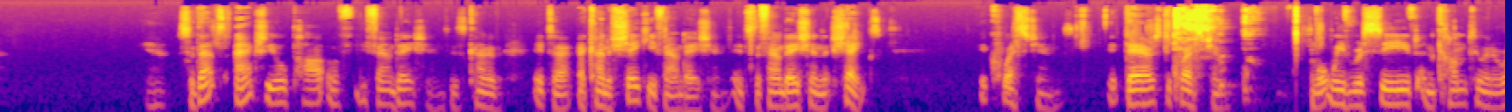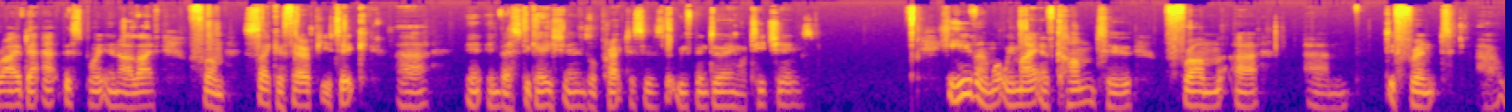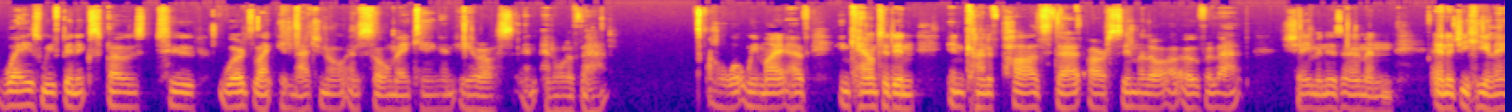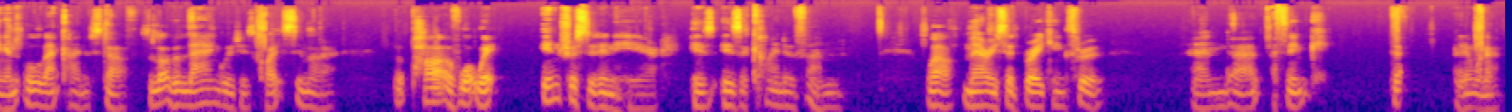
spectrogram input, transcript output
Yeah. So that's actually all part of the foundations. It's kind of it's a, a kind of shaky foundation. It's the foundation that shakes. It questions. It dares to question what we've received and come to and arrived at at this point in our life from psychotherapeutic uh, investigations or practices that we've been doing or teachings. even what we might have come to from uh, um, different uh, ways we've been exposed to words like imaginal and soul making and eros and, and all of that. Or what we might have encountered in, in kind of paths that are similar or overlap, shamanism and energy healing and all that kind of stuff. So a lot of the language is quite similar. But part of what we're interested in here is, is a kind of, um, well, Mary said breaking through. And uh, I think I don't want to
